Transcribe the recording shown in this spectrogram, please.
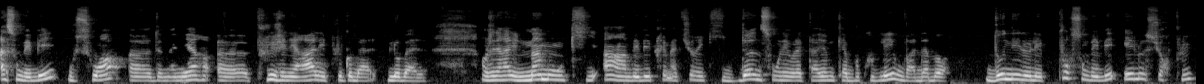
à son bébé ou soit euh, de manière plus générale et plus globale. En général, une maman qui a un bébé prématuré qui donne son lait au lactarium, qui a beaucoup de lait, on va d'abord donner le lait pour son bébé et le surplus,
